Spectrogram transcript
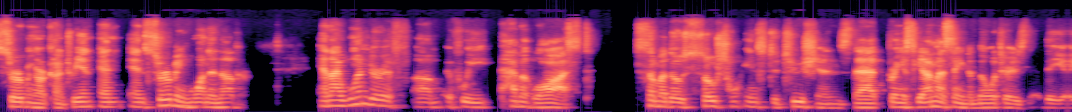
serving our country, and and, and serving one another. And I wonder if um, if we haven't lost some of those social institutions that bring us together. I'm not saying the military is the,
